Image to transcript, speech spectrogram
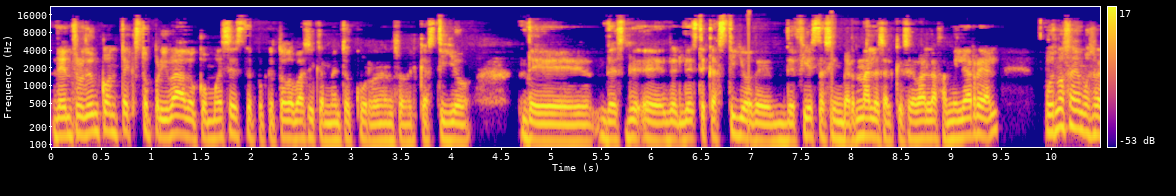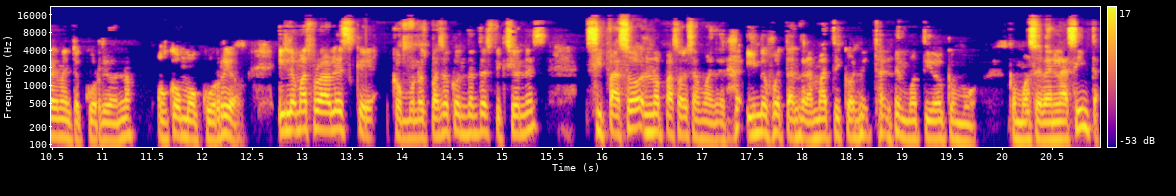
dentro de un contexto privado como es este, porque todo básicamente ocurre dentro del castillo de, de, este castillo de, fiestas invernales al que se va la familia real, pues no sabemos realmente ocurrió o no, o cómo ocurrió. Y lo más probable es que, como nos pasó con tantas ficciones, si pasó, no pasó de esa manera y no fue tan dramático ni tan emotivo como, como se ve en la cinta.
